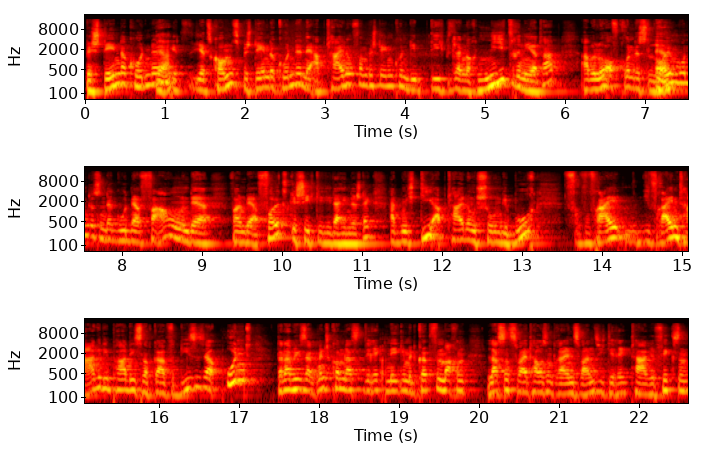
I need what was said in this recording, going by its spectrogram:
Bestehender Kunde, ja. jetzt, jetzt kommt's, bestehender Kunde, eine Abteilung von bestehenden Kunden, die, die ich bislang noch nie trainiert habe, aber nur aufgrund des Leumundes ja. und der guten Erfahrungen und der, vor allem der Erfolgsgeschichte, die dahinter steckt, hat mich die Abteilung schon gebucht. Frei, die freien Tage, die Partys noch gab für dieses Jahr und dann habe ich gesagt, Mensch, komm, lass direkt Nägel mit Köpfen machen. Lass uns 2023 direkt Tage fixen.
